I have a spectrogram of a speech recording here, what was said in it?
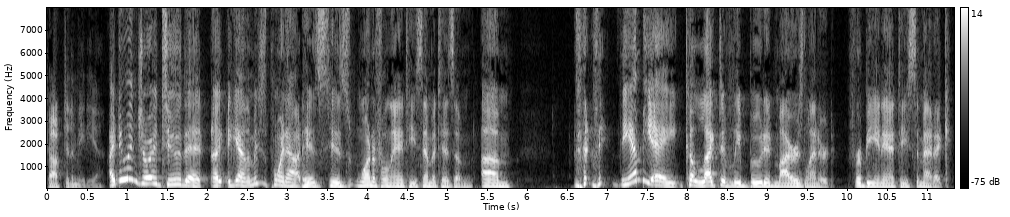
talk to the media. I do enjoy too that uh, again. Let me just point out his his wonderful anti-Semitism. Um, the, the NBA collectively booted Meyers Leonard for being anti-Semitic,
